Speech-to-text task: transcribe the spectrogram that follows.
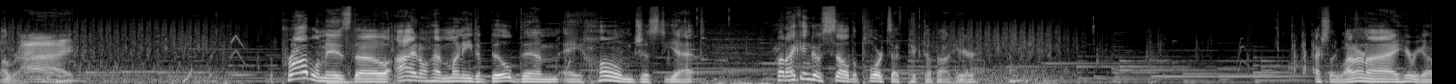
All right. The problem is, though, I don't have money to build them a home just yet. But I can go sell the plorts I've picked up out here. Actually, why don't I... Here we go.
